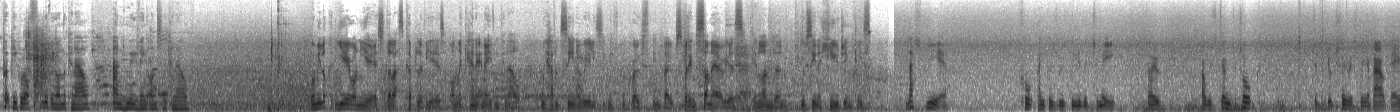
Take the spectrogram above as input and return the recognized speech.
put people off living on the canal and moving onto the canal When we look at year on year, so the last couple of years, on the Kennet and Avon Canal, we haven't seen a really significant growth in boats. But in some areas, in London, we've seen a huge increase. Last year, court papers was delivered to me, so I was going to talk to the judge seriously about their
